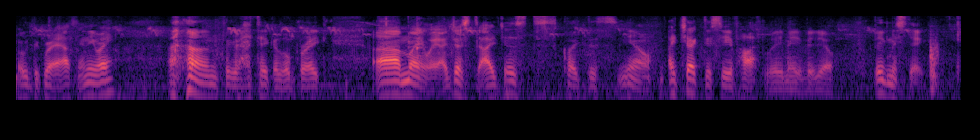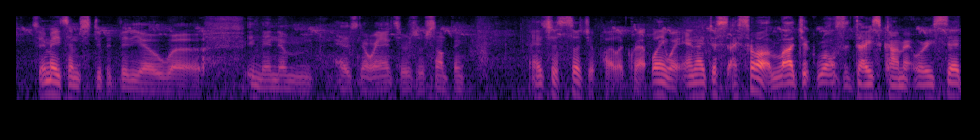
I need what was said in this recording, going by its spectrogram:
mowed the grass anyway. Um, figured I'd take a little break. Um, anyway, I just I just clicked this, you know, I checked to see if possibly made a video. Big mistake. So he made some stupid video, uh, and then um, has no answers or something. It's just such a pile of crap. Well, anyway, and I just I saw a Logic Rolls the Dice comment where he said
